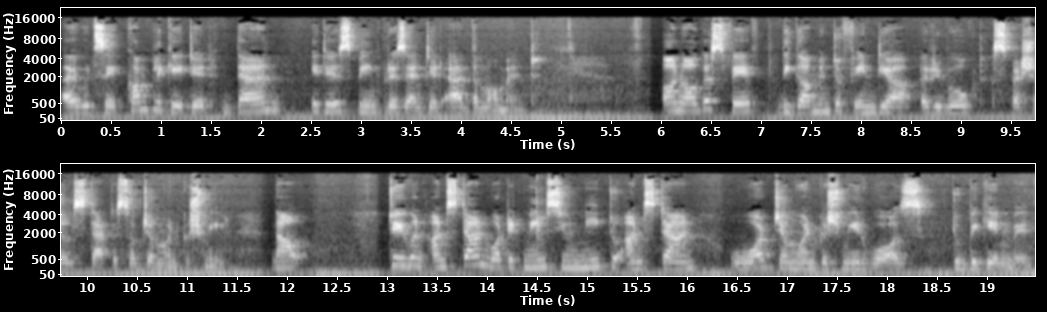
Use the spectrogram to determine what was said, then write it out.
I would say, complicated than it is being presented at the moment. On August 5th, the government of India revoked special status of Jammu and Kashmir. Now, to even understand what it means, you need to understand what Jammu and Kashmir was to begin with.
